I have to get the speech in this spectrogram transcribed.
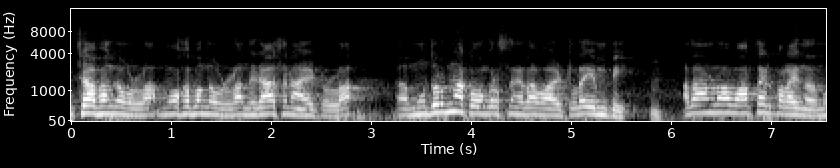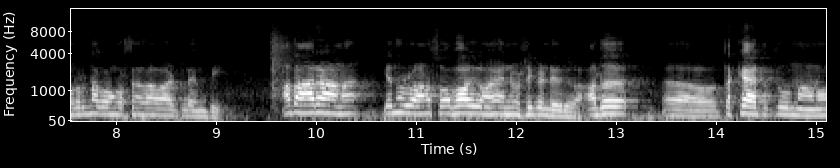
ഇച്ഛാഭംഗമുള്ള മോഹഭംഗമുള്ള നിരാശനായിട്ടുള്ള മുതിർന്ന കോൺഗ്രസ് നേതാവായിട്ടുള്ള എം പി. അതാണല്ലോ ആ വാർത്തയിൽ പറയുന്നത് മുതിർന്ന കോൺഗ്രസ് നേതാവായിട്ടുള്ള എം പി. അതാരാണ് എന്നുള്ളതാണ് സ്വാഭാവികമായി അന്വേഷിക്കേണ്ടി വരിക. അത് തെക്കേ അറ്റത്തു നിന്നാണോ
